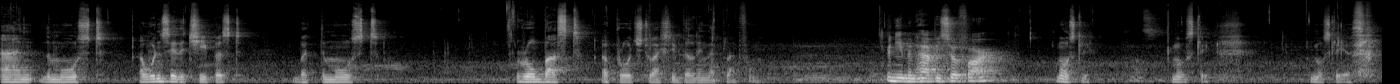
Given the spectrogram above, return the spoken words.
and the most, I wouldn't say the cheapest, but the most robust approach to actually building that platform. And you've been happy so far? Mostly. Mostly. Mostly, yes.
